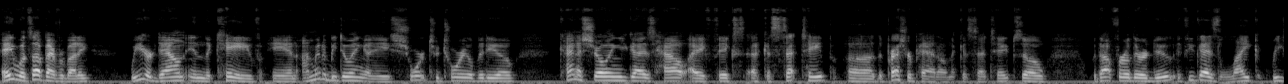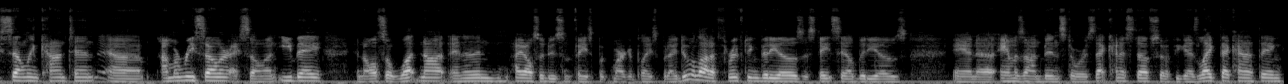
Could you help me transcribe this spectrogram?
Hey, what's up everybody? We are down in the cave and I'm going to be doing a short tutorial video kind of showing you guys how I fix a cassette tape, uh, the pressure pad on the cassette tape. So without further ado, if you guys like reselling content, uh, I'm a reseller. I sell on eBay and also whatnot. And then I also do some Facebook marketplace, but I do a lot of thrifting videos, estate sale videos, and uh, Amazon bin stores, that kind of stuff. So if you guys like that kind of thing,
